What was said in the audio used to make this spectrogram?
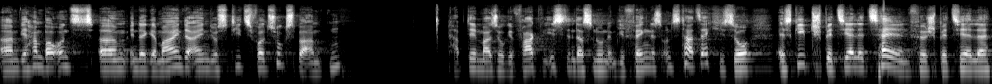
Ähm, wir haben bei uns ähm, in der Gemeinde einen Justizvollzugsbeamten habe den mal so gefragt, wie ist denn das nun im Gefängnis? Und es ist tatsächlich so, es gibt spezielle Zellen für spezielle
